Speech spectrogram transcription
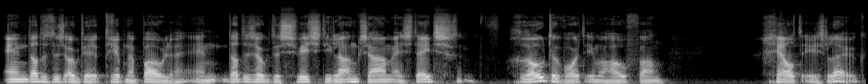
En dat is dus ook de trip naar Polen. En dat is ook de switch die langzaam en steeds groter wordt in mijn hoofd van geld is leuk.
